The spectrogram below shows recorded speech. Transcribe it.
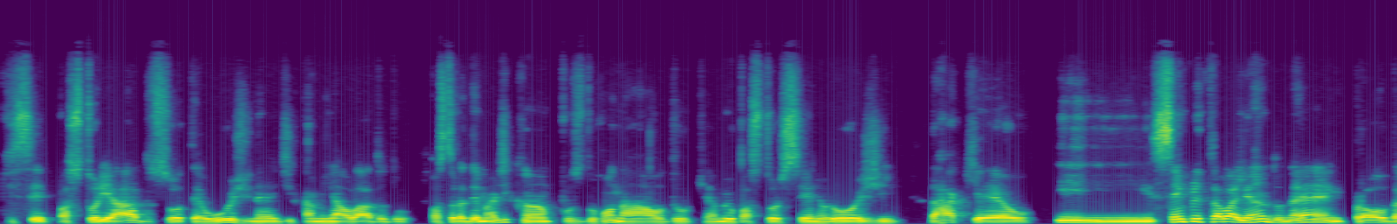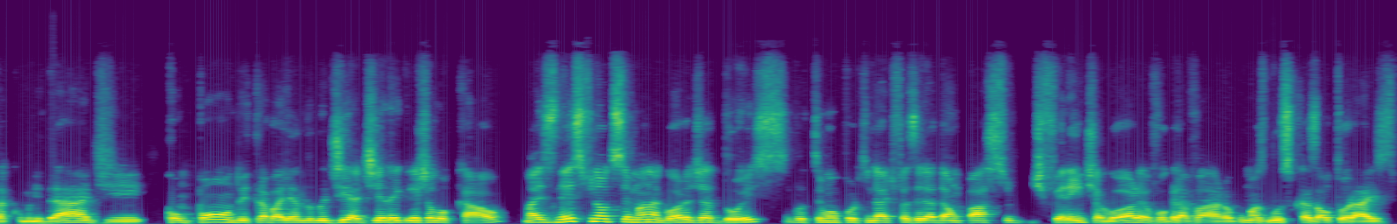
de, ser pastoreado, sou até hoje, né? De caminhar ao lado do pastor Ademar de Campos, do Ronaldo, que é meu pastor sênior hoje, da Raquel, e sempre trabalhando, né? Em prol da comunidade, compondo e trabalhando no dia a dia da igreja local. Mas nesse final de semana, agora, dia 2, vou ter uma oportunidade de fazer, dar um passo diferente agora. Eu vou gravar algumas músicas autorais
